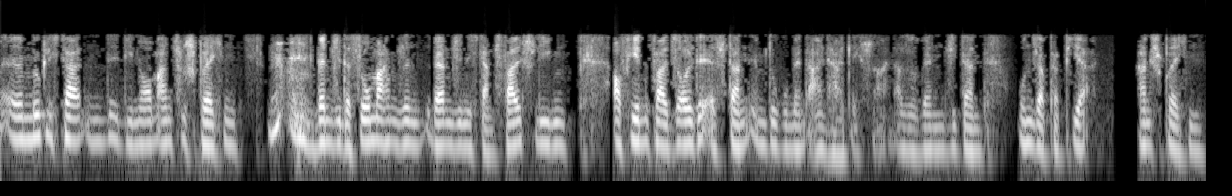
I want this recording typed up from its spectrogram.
äh, Möglichkeiten, die Norm anzusprechen. Wenn Sie das so machen, werden Sie nicht ganz falsch liegen. Auf jeden Fall sollte es dann im Dokument einheitlich sein. Also wenn Sie dann unser Papier ansprechen,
